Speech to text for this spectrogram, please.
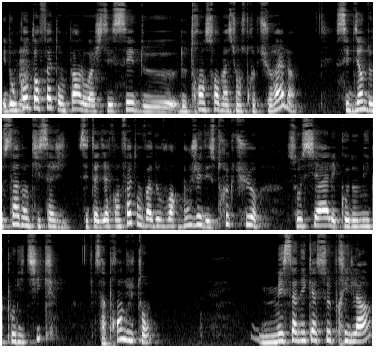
Et donc quand en fait on parle au HCC de, de transformation structurelle, c'est bien de ça dont il s'agit. C'est-à-dire qu'en fait on va devoir bouger des structures sociales, économiques, politiques. Ça prend du temps, mais ça n'est qu'à ce prix-là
